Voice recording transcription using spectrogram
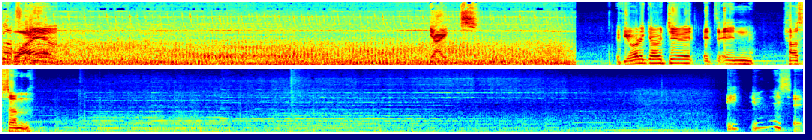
God's Why am... Yikes. If you want to go do it, it's in custom. Even they say.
